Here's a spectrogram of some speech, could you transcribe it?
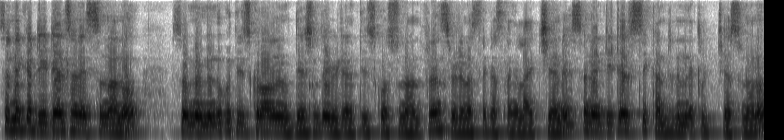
సో నేను ఇక్కడ డీటెయిల్స్ అని ఇస్తున్నాను. సో మేము ఎందుకు తీసుకురావాలనే ఉద్దేశంతో వీడియోని తీసుకొస్తున్నాను ఫ్రెండ్స్ వీడియో వస్తే ఖచ్చితంగా లైక్ చేయండి. సో నేను డీటెయిల్స్ కంటిన్యూ మీద క్లిక్ చేస్తున్నాను.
